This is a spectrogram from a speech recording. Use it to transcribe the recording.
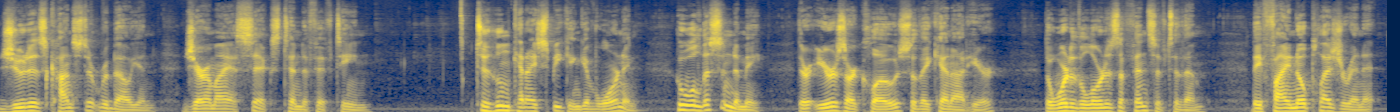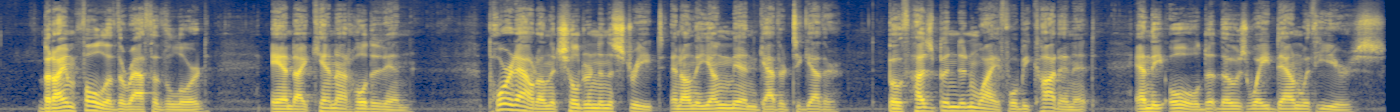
Judah's constant rebellion, Jeremiah 6 10 15. To whom can I speak and give warning? Who will listen to me? Their ears are closed, so they cannot hear. The word of the Lord is offensive to them. They find no pleasure in it. But I am full of the wrath of the Lord, and I cannot hold it in. Pour it out on the children in the street and on the young men gathered together. Both husband and wife will be caught in it and the old those weighed down with years.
